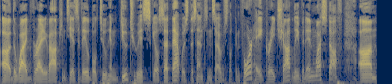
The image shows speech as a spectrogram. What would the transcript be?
uh, the wide variety of options he has available to him due to his skill set. That was the sentence I was looking for. Hey, great shot, leave it in, Westhoff. Um,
